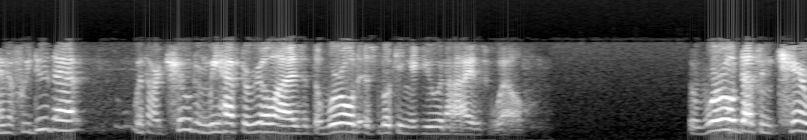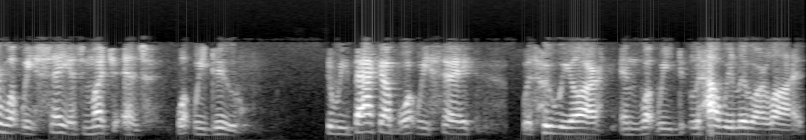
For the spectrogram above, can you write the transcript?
And if we do that with our children, we have to realize that the world is looking at you and I as well. The world doesn't care what we say as much as what we do? Do we back up what we say with who we are and what we do, how we live our lives?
